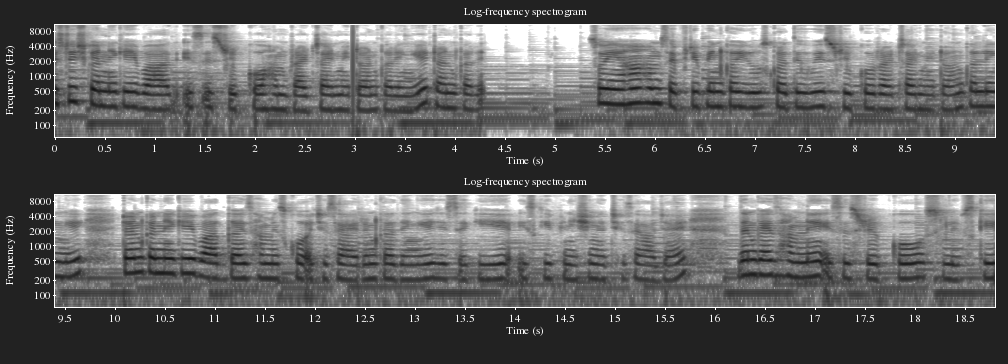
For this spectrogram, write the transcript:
स्टिच करने के बाद इस स्ट्रिप को हम राइट साइड में टर्न करेंगे टर्न करें सो so, यहाँ हम सेफ्टी पिन का यूज़ करते हुए स्ट्रिप को राइट साइड में टर्न कर लेंगे। टर्न करने के बाद गाइज़ हम इसको अच्छे से आयरन कर देंगे जिससे कि ये इसकी फिनिशिंग अच्छे से आ जाए। देन गाइज़ हमने इस स्ट्रिप को स्लीव्स के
